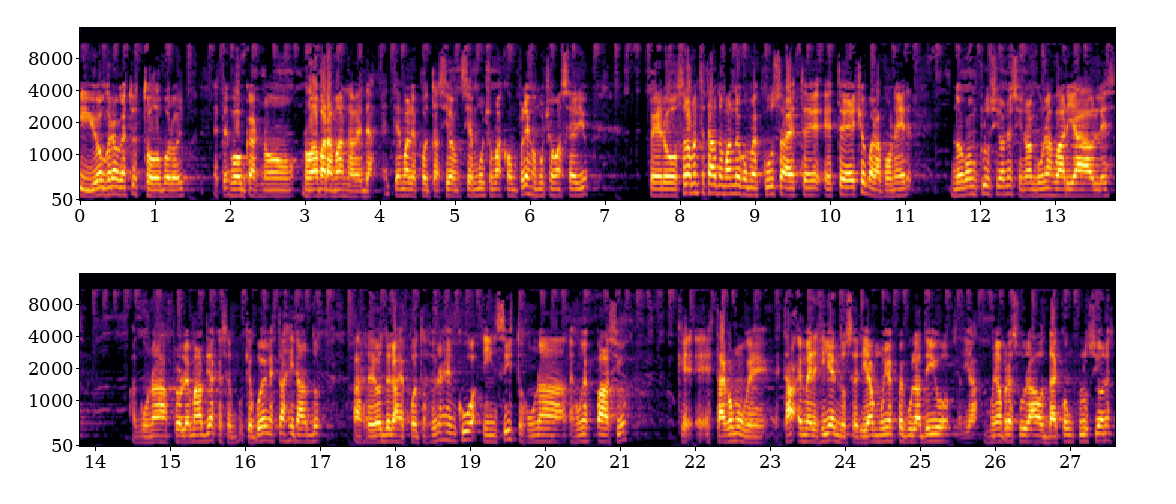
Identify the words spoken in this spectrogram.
Y yo creo que esto es todo por hoy. Este podcast no, no va para más, la verdad. El tema de la exportación sí es mucho más complejo, mucho más serio. Pero solamente estaba tomando como excusa este, este hecho para poner no conclusiones, sino algunas variables, algunas problemáticas que, se, que pueden estar girando alrededor de las exportaciones en Cuba. Insisto, es, una, es un espacio que está como que está emergiendo, sería muy especulativo, sería muy apresurado dar conclusiones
